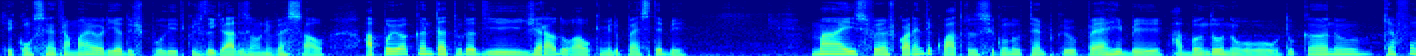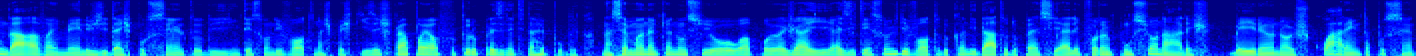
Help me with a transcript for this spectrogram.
que concentra a maioria dos políticos ligados à Universal, apoiou a candidatura de Geraldo Alckmin do PSDB mas foi aos 44 do segundo tempo que o PRB abandonou o Tucano, que afundava em menos de 10% de intenção de voto nas pesquisas para apoiar o futuro presidente da República. Na semana que anunciou o apoio a Jair, as intenções de voto do candidato do PSL foram impulsionadas, beirando aos 40%.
